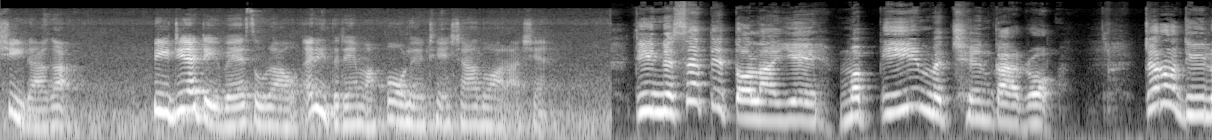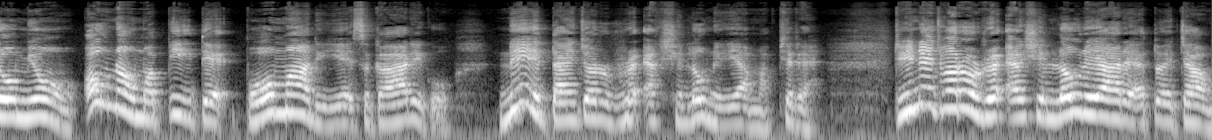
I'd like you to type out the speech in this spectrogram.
ရှိတာက PDF တွေပဲဆိုတာကိုအဲ့ဒီသတင်းမှာပေါ်လွင်ထင်ရှားသွားတာရှင်ဒီ27ဒေါ်လာရဲ့မပြီးမချင်းကတော့ကျတော့ဒီလိုမျိုးအုံနောက်မပြည့်တဲ့ဘောမတွေရဲ့စကားတွေကိုနေ့အတိုင်းကျတော့ reaction လုပ်နေရမှာဖြစ်တယ် ဒီနေ့ကျမတို့ reaction လုပ်ရတဲ့အတွက်ကြောင့်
